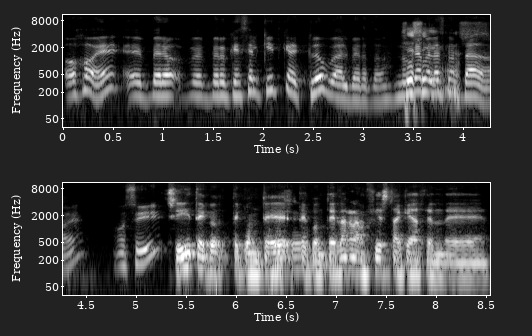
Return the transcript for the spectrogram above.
Ojo, ¿eh? eh pero, pero ¿qué es el KitKat Club, Alberto? Nunca me lo has contado, ¿eh? ¿O sí? Sí, te, conté, te conté la gran fiesta que hacen de,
